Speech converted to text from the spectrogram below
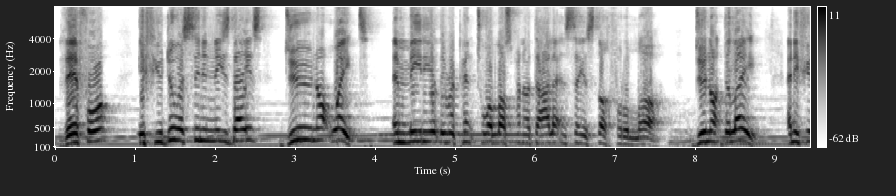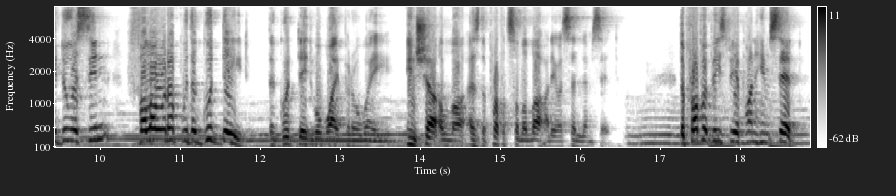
Therefore, if you do a sin in these days, do not wait. Immediately repent to Allah subhanahu wa ta'ala and say astaghfirullah. Do not delay. And if you do a sin, follow it up with a good deed. The good deed will wipe it away, insha'Allah, as the Prophet wasallam said. The Prophet, peace be upon him, said,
